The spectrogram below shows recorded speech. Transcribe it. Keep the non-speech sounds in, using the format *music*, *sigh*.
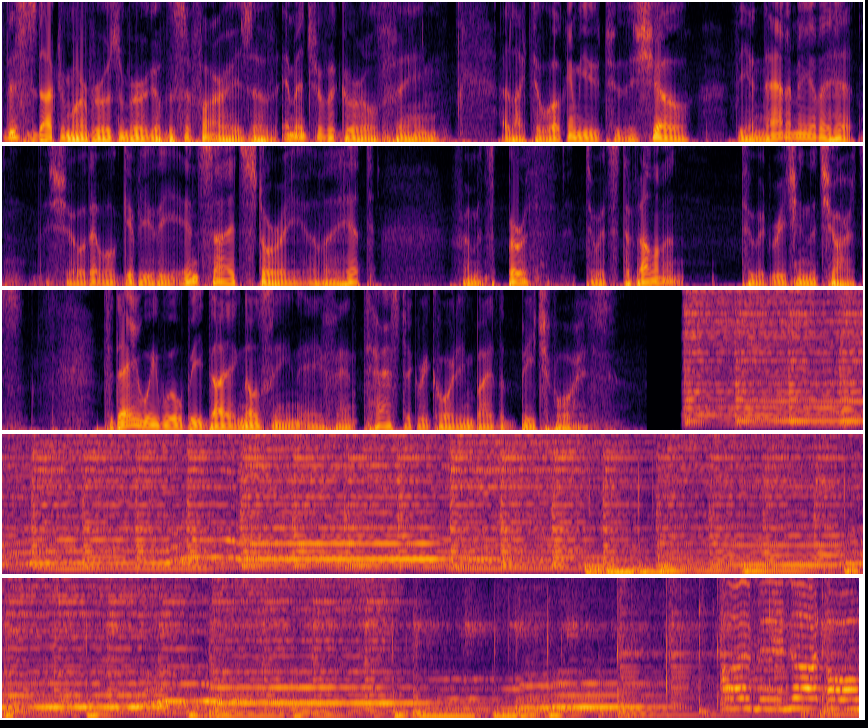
This is Dr. Marv Rosenberg of the Safaris of Image of a Girl fame. I'd like to welcome you to the show, The Anatomy of a Hit, the show that will give you the inside story of a hit from its birth to its development to it reaching the charts. Today we will be diagnosing a fantastic recording by the Beach Boys.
